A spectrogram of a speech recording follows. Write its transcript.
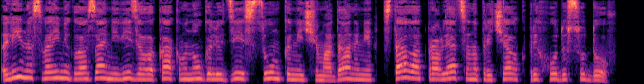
Лина своими глазами видела, как много людей с сумками и чемоданами стало отправляться на причал к приходу судов,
